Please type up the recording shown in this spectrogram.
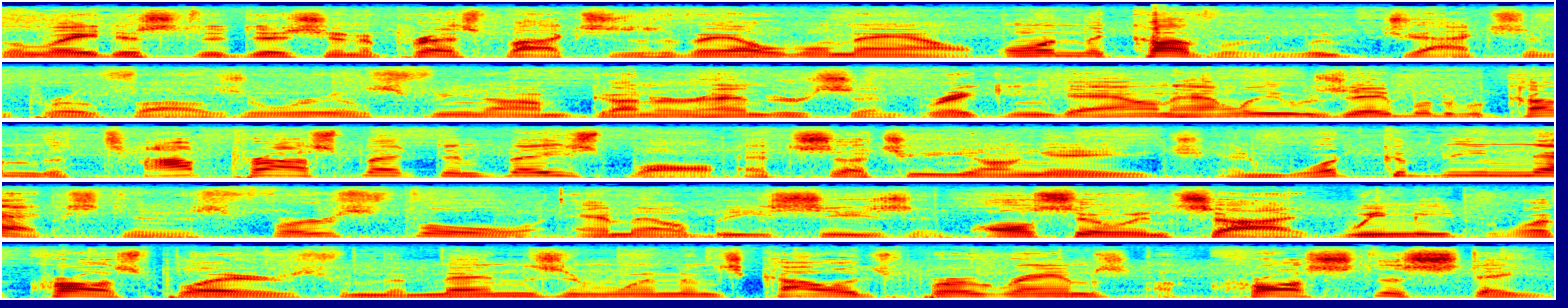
The latest edition of Press Box is available now. On the cover, Luke Jackson profiles Orioles phenom Gunnar Henderson, breaking down how he was able to become the top prospect in baseball at such a young age and what could be next in his first full MLB season. Also inside, we meet lacrosse players from the men's and women's college programs across the state,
